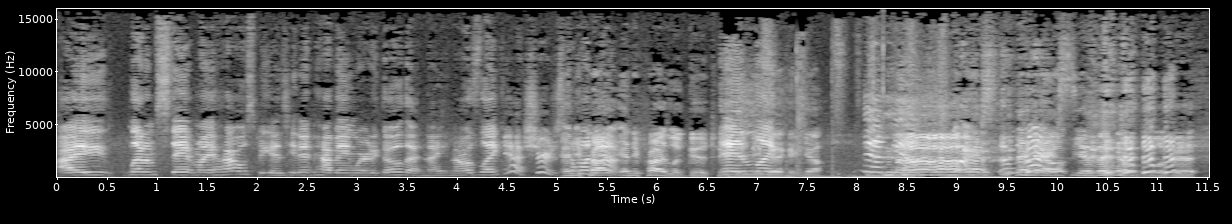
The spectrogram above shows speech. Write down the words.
I let him stay at my house because he didn't have anywhere to go that night, and I was like, "Yeah, sure, just and come on probably down." and he probably looked good too, And, didn't like- Becky? Yeah. Yeah, yeah, of course, of that helped. course. Yeah, that helped a little bit.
